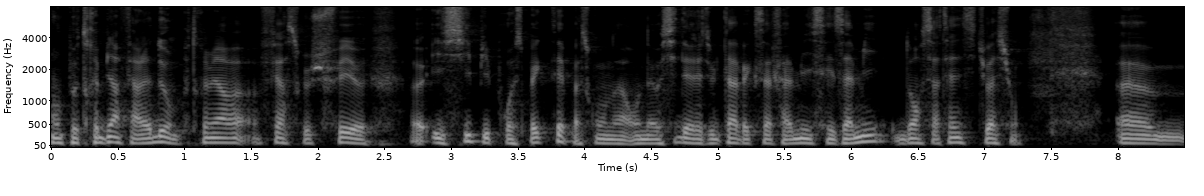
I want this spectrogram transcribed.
on peut très bien faire les deux, on peut très bien faire ce que je fais euh, ici, puis prospecter, parce qu'on a, aussi des résultats avec sa famille, ses amis, dans certaines situations. Euh,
